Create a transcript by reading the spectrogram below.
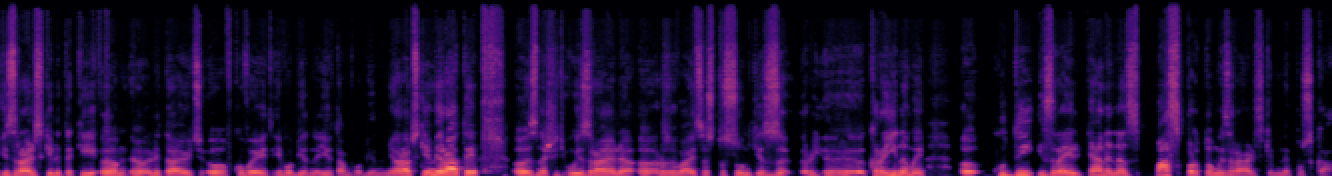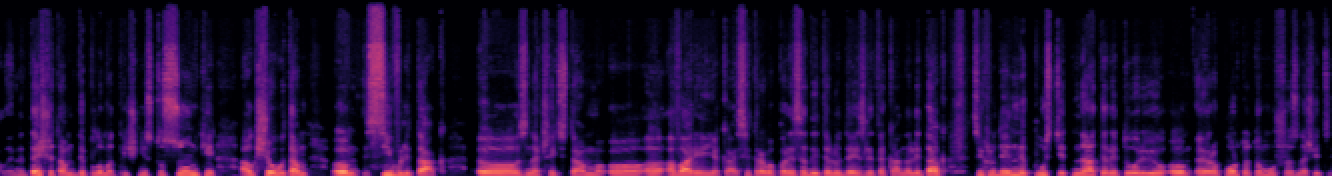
ізраїльські літаки е, е, літають в Кувейт і в об'єднані там в об'єднані Арабські Емірати. Е, значить, у Ізраїля е, розвиваються стосунки з країнами, куди ізраїльтянина з паспортом ізраїльським не пускали. Не те, що там дипломатичні стосунки, а якщо ви там е, сів літак. Е, Значить, там аварія якась, і треба пересадити людей з літака на літак. Цих людей не пустять на територію аеропорту, тому що, значить,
